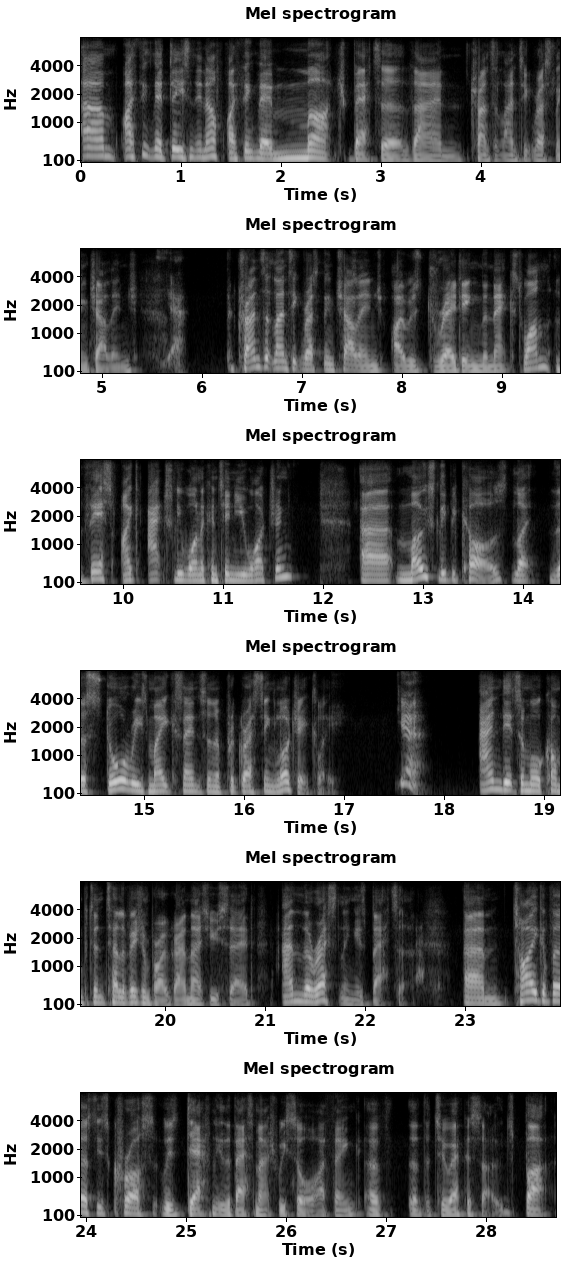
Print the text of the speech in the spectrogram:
Um, I think they're decent enough. I think they're much better than Transatlantic Wrestling Challenge. Yeah. Transatlantic Wrestling Challenge, I was dreading the next one. This, I actually want to continue watching, uh, mostly because like the stories make sense and are progressing logically, Yeah, and it's a more competent television program, as you said, and the wrestling is better. Um, Tiger versus Cross was definitely the best match we saw, I think, of of the two episodes. But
